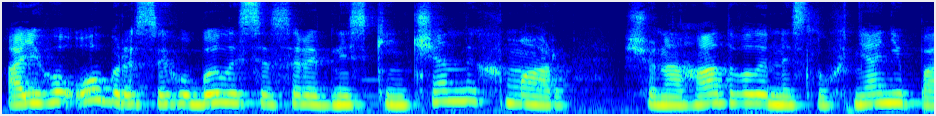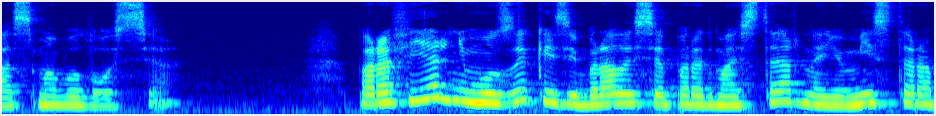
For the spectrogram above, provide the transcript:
а його обриси губилися серед нескінченних хмар, що нагадували неслухняні пасма волосся. Парафіяльні музики зібралися перед майстернею містера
